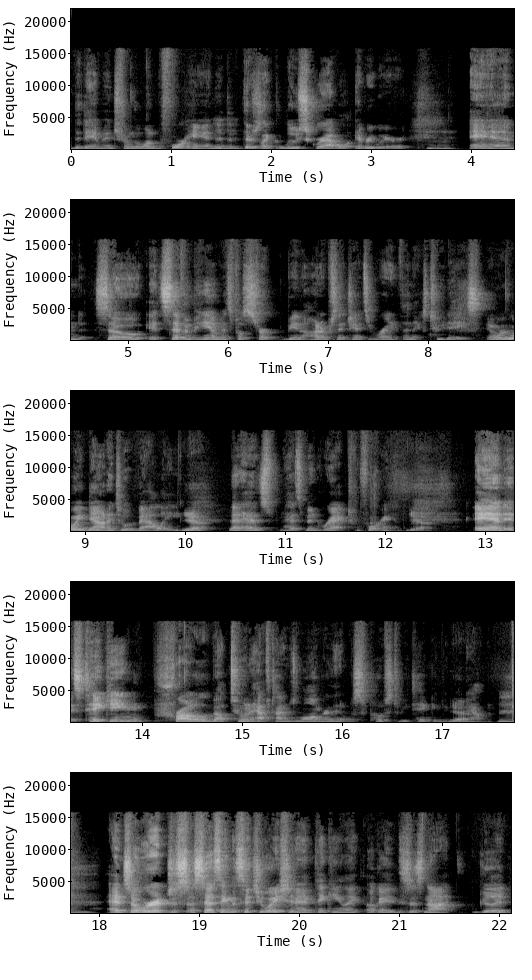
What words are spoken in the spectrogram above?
the damage from the one beforehand, and there's like loose gravel everywhere. Mhm. And so at 7 p.m., it's supposed to start being 100% chance of rain for the next two days. And we're going down into a valley Yeah. that has has been wrecked beforehand. Yeah. And it's taking probably about two and a half times longer than it was supposed to be taking to go down. Mm. And so we're just assessing the situation and thinking like, okay, this is not good,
